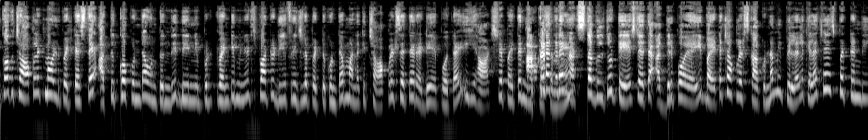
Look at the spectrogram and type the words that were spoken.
ఇంకొక చాక్లెట్ మౌల్డ్ పెట్టేస్తే అతుక్కోకుండా ఉంటుంది. దీన్ని ఇప్పుడు ట్వంటీ మినిట్స్ పాటు డీ ఫ్రిడ్జ్లో పెట్టుకుంటే మనకి చాక్లెట్స్ అయితే రెడీ అయిపోతాయి. ఈ హార్ట్ షేప్ అయితే అక్కడక్కడ నట్స్ తగులుతూ టేస్ట్ అయితే అదిరిపోయాయి. బయట చాక్లెట్స్ కాకుండా మీ పిల్లలకి ఇలా చేసి పెట్టండి?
